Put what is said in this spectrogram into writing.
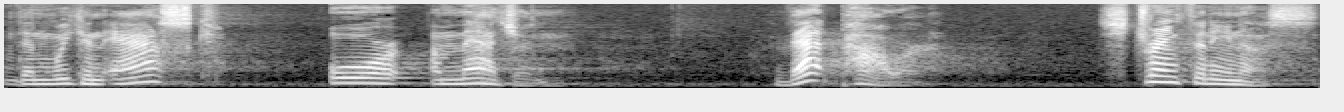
than we can ask or imagine. That power strengthening us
